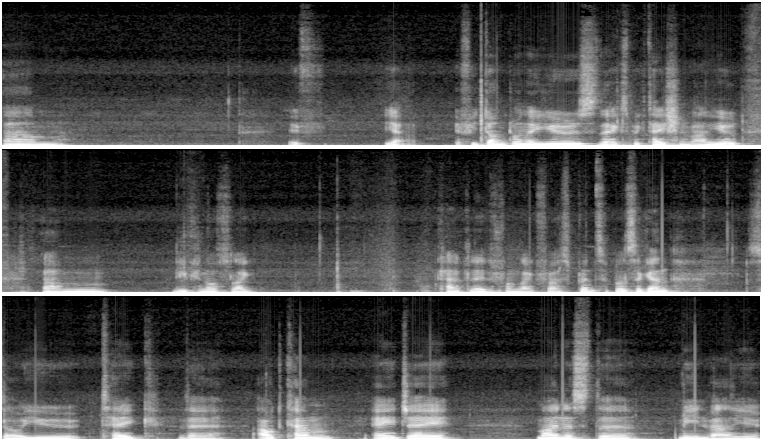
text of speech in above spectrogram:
Um, if yeah, if you don't want to use the expectation value, um, you can also like calculate it from like first principles again. So you take the outcome aj minus the mean value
